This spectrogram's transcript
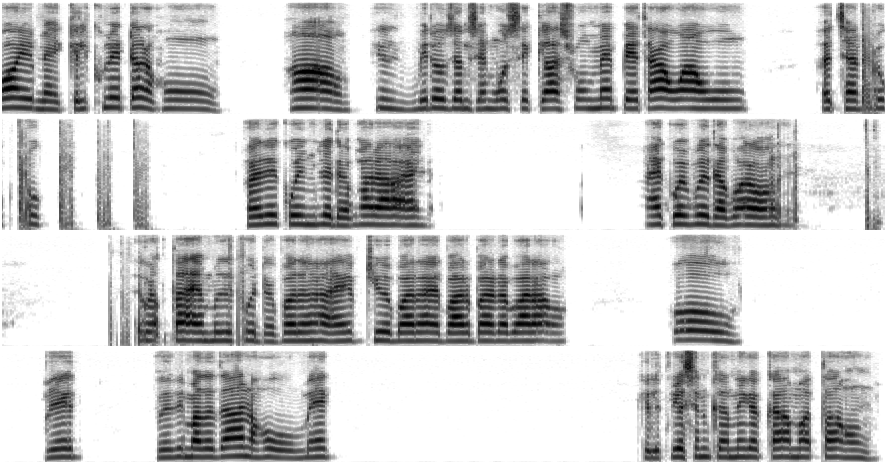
ओए, मैं कैलकुलेटर हूँ। हाँ मेरे जल से मुझसे क्लासरूम में बैठा हुआ हूँ। अच्छा टुक टुक अरे, कोई मुझे दबा रहा है। अरे, कोई मुझे दबा रहा है। लगता है मुझे कोई दबा रहा है। क्यों दबा रहा है? बार बार दबा रहा हूँ। ओ, मैं, मेरी मतदान हो। मैं कैलकुलेशन करने का काम आता हूँ।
